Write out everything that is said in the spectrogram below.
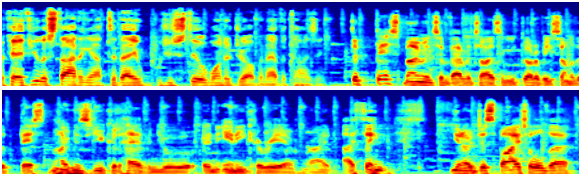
Okay, if you were starting out today, would you still want a job in advertising? The best moments of advertising have got to be some of the best moments you could have in your in any career, right? I think, you know, despite all the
